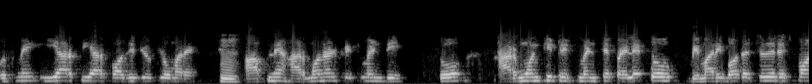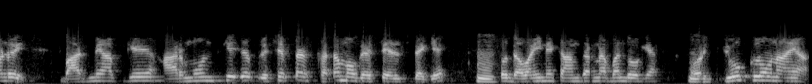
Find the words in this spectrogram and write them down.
उसमें E R P R positive tumour है। आपने हार्मोनल ट्रीटमेंट दी। तो हार्मोन की ट्रीटमेंट से पहले तो बीमारी बहुत अच्छे से रिस्पॉन्ड हुई। बाद में आपके हार्मोन्स के जब रिसेप्टर्स खत्म हो गए सेल्स पे के हम्म। तो दवाई ने काम करना बंद हो गया। हम्म। और जो क्लोन आया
